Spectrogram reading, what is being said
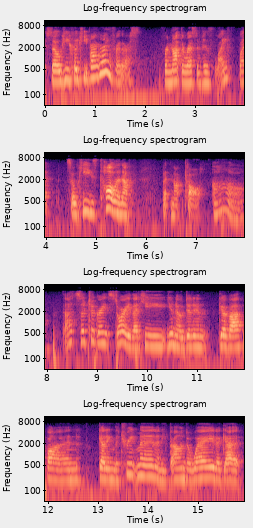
so he could keep on growing for the rest, for not the rest of his life, but so he's tall enough, but not tall. Oh, that's such a great story that he, you know, didn't give up on getting the treatment and he found a way to get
